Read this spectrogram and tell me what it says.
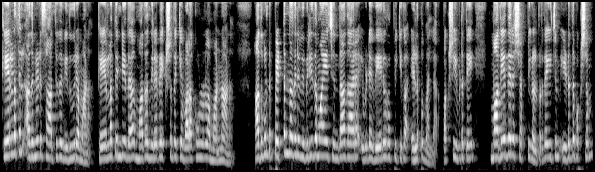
കേരളത്തിൽ അതിനൊരു സാധ്യത വിദൂരമാണ്. കേരളത്തിന്റേത് മതനിരപേക്ഷതയ്ക്ക് വളക്കൂടുള്ള മണ്ണാണ്. അതുകൊണ്ട് പെട്ടെന്ന് അതിന് വിപരീതമായ ചിന്താധാര ഇവിടെ വേരുറപ്പിക്കുക എളുപ്പമല്ല. പക്ഷേ ഇവിടുത്തെ മതേതര ശക്തികൾ പ്രത്യേകിച്ചും ഇടതുപക്ഷം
